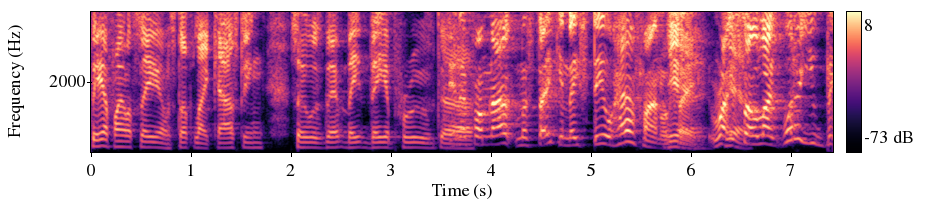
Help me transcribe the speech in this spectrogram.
they have final say on stuff like casting. So it was them they they approved. Uh, and if I'm not mistaken, they still have final Yeah, say, right? yeah. So like, what are you? Bi-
